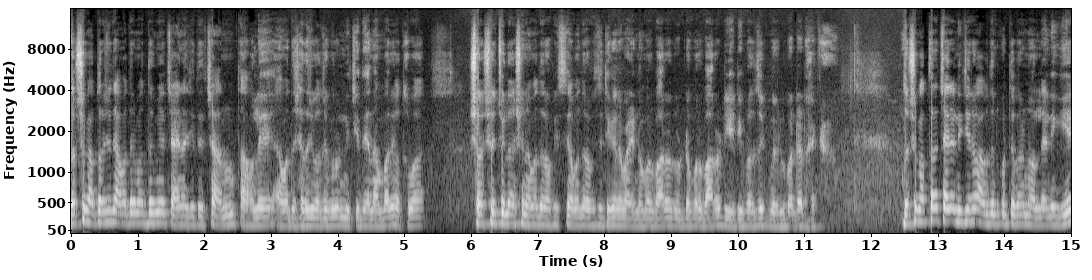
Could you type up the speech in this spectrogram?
দর্শক, আপনারা যদি আমাদের মাধ্যমে চায়না যেতে চান, তাহলে আমাদের সাথে যোগাযোগ করুন নিচে দেওয়া নাম্বারে অথবা সরাসরি চলে আসুন আমাদের অফিসে আমাদের অফিসের ঠিকানা বাড়ি নম্বর বারো রোড নম্বর বারো ডিএটি প্রজেক্ট বেরুলপাড্ডা ঢাকা দর্শক, আপনারা চাইলে নিজেরাও আবেদন করতে পারেন অনলাইনে গিয়ে,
